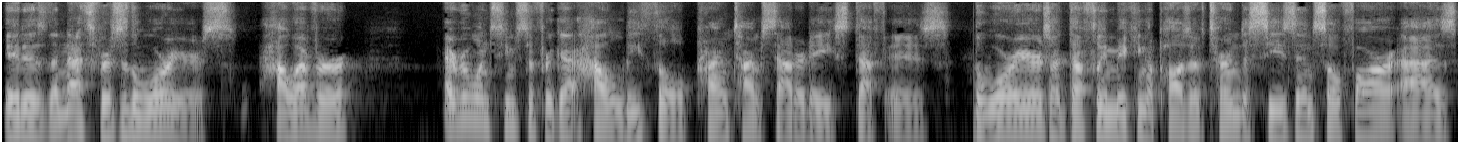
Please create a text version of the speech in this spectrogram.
It is the Nets versus the Warriors. However, everyone seems to forget how lethal primetime Saturday Steph is. The Warriors are definitely making a positive turn this season so far as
